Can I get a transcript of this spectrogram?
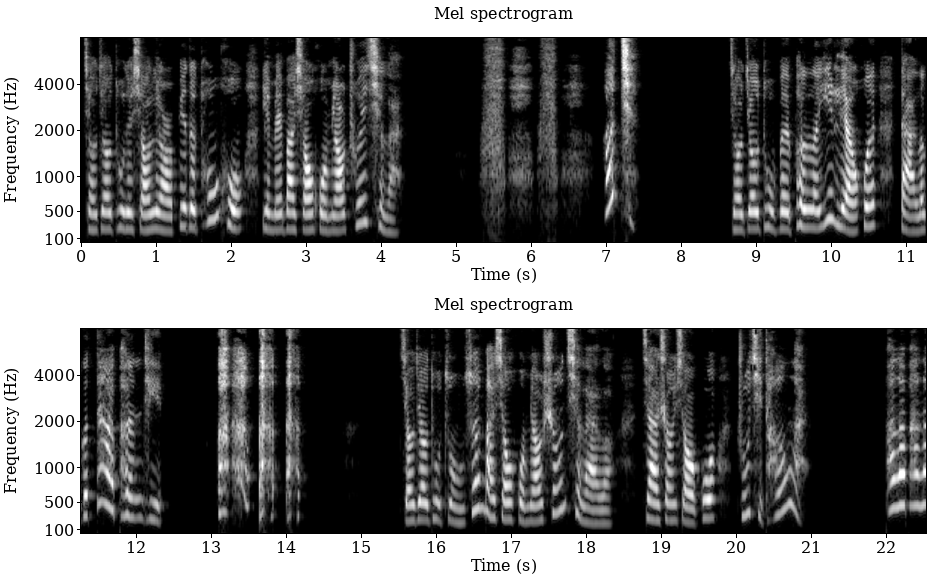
娇娇兔的小脸儿憋得通红，也没把小火苗吹起来。阿嚏！娇娇兔被喷了一脸灰，打了个大喷嚏。娇娇兔总算把小火苗升起来了，架上小锅煮起汤来。啪啦啪啦，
